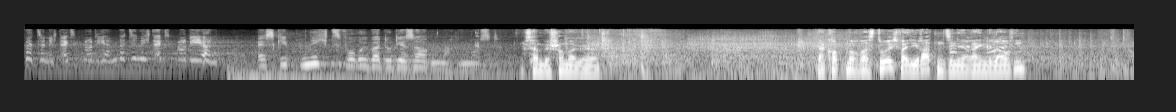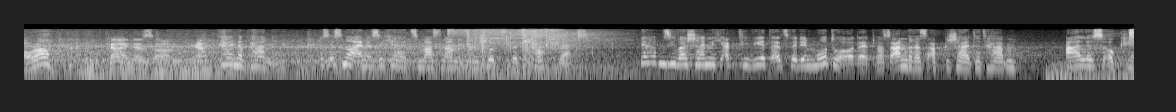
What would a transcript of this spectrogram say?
Bitte nicht explodieren, bitte nicht explodieren. Es gibt nichts, worüber du dir Sorgen machen musst. Das haben wir schon mal gehört. Da kommt noch was durch, weil die Ratten sind ja reingelaufen. Keine Sorgen, ja? Keine Panik. Ist nur eine Sicherheitsmaßnahme zum Schutz des Kraftwerks. Wir haben sie wahrscheinlich aktiviert, als wir den Motor oder etwas anderes abgeschaltet haben. Alles okay.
